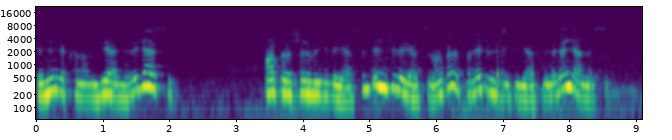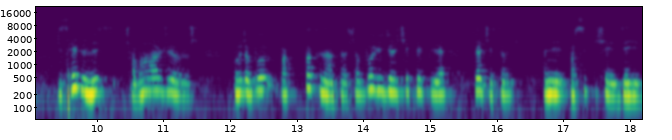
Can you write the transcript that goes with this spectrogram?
benim de kanalım bir yerlere gelsin. Arkadaşlarımınki de gelsin. Benimki de gelsin. Arkadaşlar hepimizinki gelsin. Neden gelmesin? Biz hepimiz çaba harcıyoruz. Burada bu bak bakın arkadaşlar bu videoyu çekmek bile gerçekten hani basit bir şey değil.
